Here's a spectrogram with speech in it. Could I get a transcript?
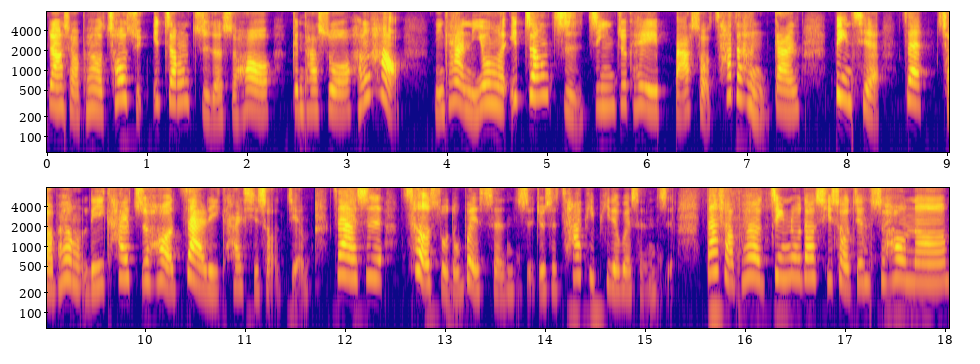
让小朋友抽取一张纸的时候，跟他说：“很好，你看你用了一张纸巾就可以把手擦得很干，并且在小朋友离开之后再离开洗手间。再来是厕所的卫生纸，就是擦屁屁的卫生纸。当小朋友进入到洗手间之后呢，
